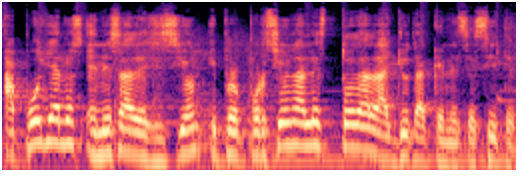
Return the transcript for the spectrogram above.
apóyalos en esa decisión y proporcionales toda la ayuda que necesiten.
